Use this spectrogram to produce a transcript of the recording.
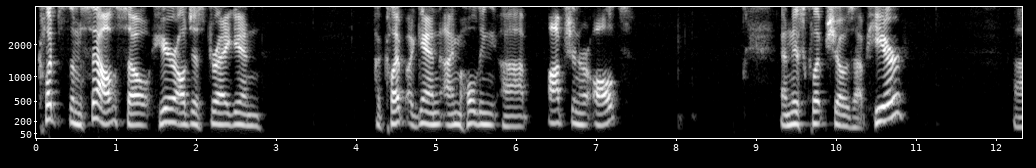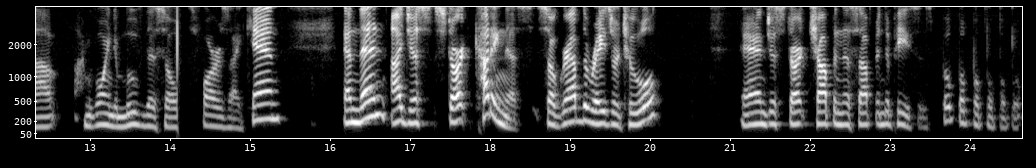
clips themselves. So here I'll just drag in a clip. Again, I'm holding uh, Option or Alt. And this clip shows up here. Uh, I'm going to move this over as far as I can. And then I just start cutting this. So grab the razor tool and just start chopping this up into pieces. Boop, boop, boop, boop, boop, boop.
